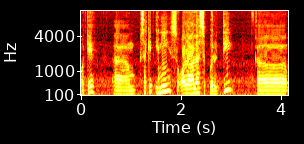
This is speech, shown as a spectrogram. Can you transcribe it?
okey um, pesakit ini seolah-olah seperti uh,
